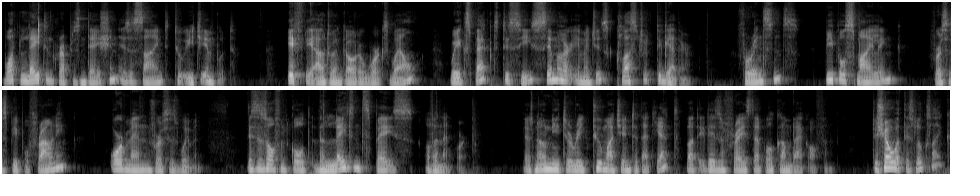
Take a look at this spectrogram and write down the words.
what latent representation is assigned to each input. If the autoencoder works well, we expect to see similar images clustered together. For instance, people smiling versus people frowning, or men versus women. This is often called the latent space of a network. There's no need to read too much into that yet, but it is a phrase that will come back often. To show what this looks like,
